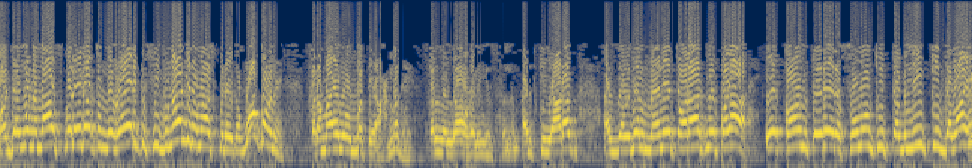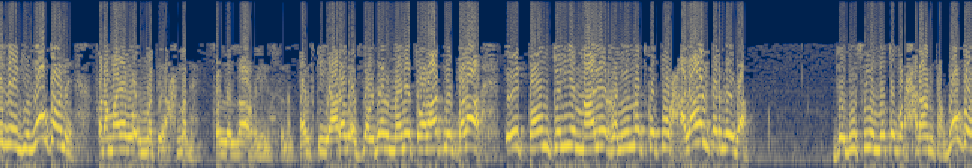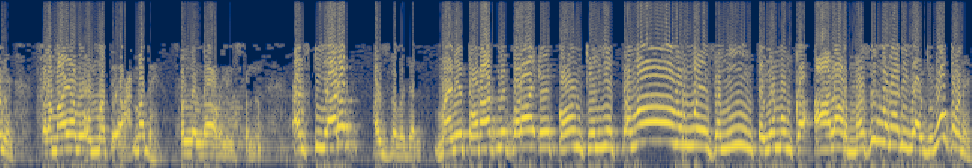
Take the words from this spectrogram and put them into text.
اور جب وہ نماز پڑھے گا تو بغیر کسی گناہ کی نماز پڑھے گا۔ وہ کون ہے فرمائے وہ امت احمد ہے۔ صلی اللہ علیہ وسلم۔ عرض کی یارب جل میں نے تورات میں پڑھا، ایک قوم تیرے رسولوں کی تبلیغ کی گواہی دے گی، وہ کون ہے؟ فرمایا وہ امت احمد ہے، صلی اللہ علیہ وسلم۔ عرض کی یارب جل، میں نے تورات میں پڑھا، ایک قوم کے لیے مال غنیمت کو تو حلال کر دے گا، جو دوسری امتوں پر حرام تھا، وہ کون ہے؟ فرمایا وہ امت احمد ہے، صلی اللہ علیہ وسلم۔ عرض کی یارب عز و جل۔ میں نے تورات میں پڑھا، ایک قوم کے لیے تمام روئے زمین، تیمم کا آلہ اور مسجد بنا دی جائے گی۔ وہ کون ہے؟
